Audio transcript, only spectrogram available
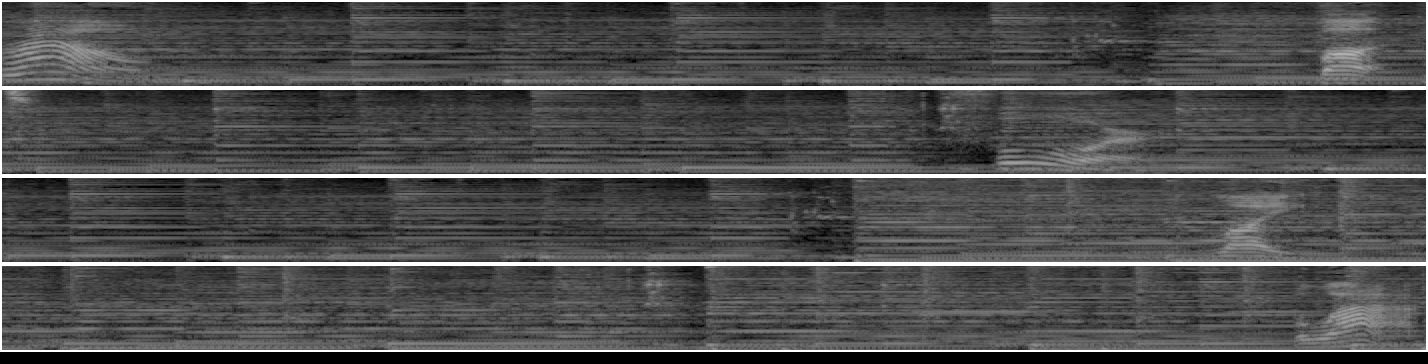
Brown. But. Four. Like. Black.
